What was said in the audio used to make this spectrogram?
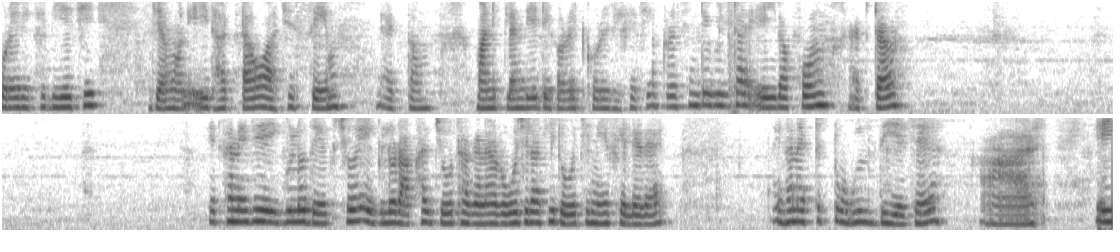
করে রেখে দিয়েছি। যেমন এই ধারটাও আছে সেম একদম মানি প্ল্যান্ট দিয়ে ডেকোরেট করে রেখেছি। ড্রেসিং টেবিলটা এইরকম একটা। এখানে যে এইগুলো দেখছ, এগুলো রাখার জো থাকে না, রোজ রাখি, রোজ নিয়ে ফেলে দেয়। এখানে একটা টুলস দিয়েছে। আর এই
